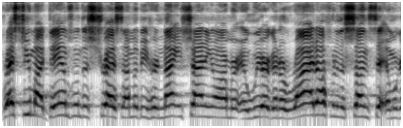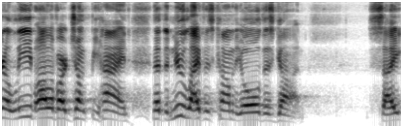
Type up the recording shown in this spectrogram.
rescue my damsel in distress. I'm going to be her knight in shining armor, and we are going to ride off into the sunset, and we're going to leave all of our junk behind. That the new life has come, the old is gone. Psych.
